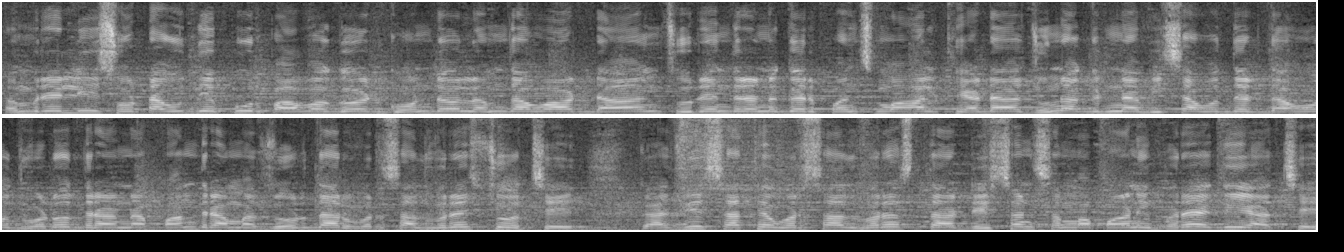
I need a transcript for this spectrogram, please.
અમરેલી, છોટાઉદેપુર, પાવાગઢ, ગોંડલ, અમદાવાદ, ડાંગ, સુરેન્દ્રનગર, પંચમહાલ, ખેડા, જૂનાગઢના વિસાવદર, દાહોદ, વડોદરાના પાંદરામાં જોરદાર વરસાદ વરસ્યો છે. ગાજવીજ સાથે વરસાદ વરસતા ઢીસણસમાં પાણી ભરાઈ ગયા છે.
